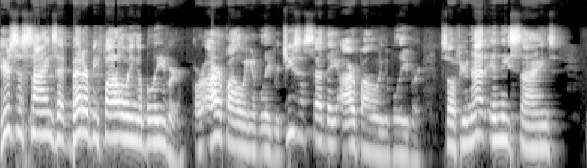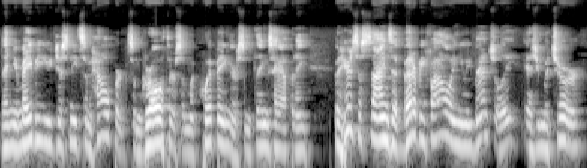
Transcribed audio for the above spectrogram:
Here's the signs that better be following a believer or are following a believer. Jesus said they are following a believer. So if you're not in these signs, then you maybe you just need some help or some growth or some equipping or some things happening. But here's the signs that better be following you eventually as you mature.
